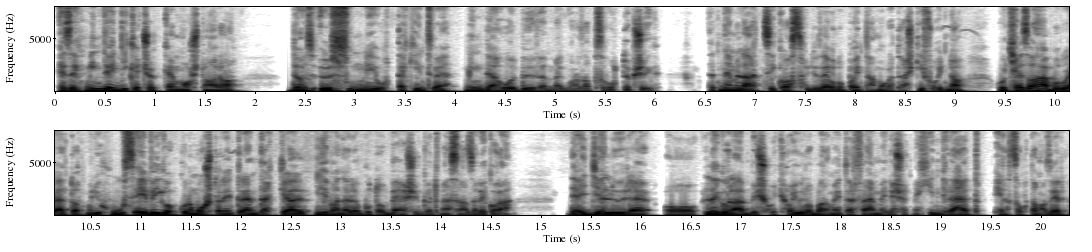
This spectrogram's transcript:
Ezek mindegyike csökken mostanra, de az összuniót tekintve mindenhol bőven megvan az abszolút többség. Tehát nem látszik az, hogy az európai támogatás kifogyna. Hogyha ez a háború eltart mondjuk 20 évig, akkor a mostani trendekkel nyilván előbb-utóbb beesünk 50% alá. De egyelőre a legalábbis, hogyha a Eurobarométer felméréseknek hinni lehet, én szoktam azért,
